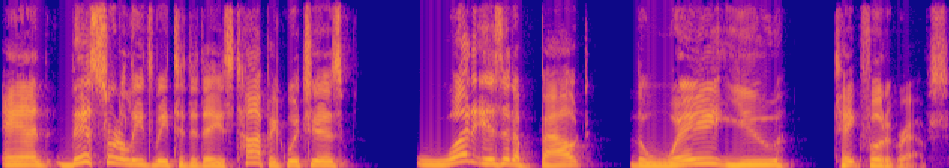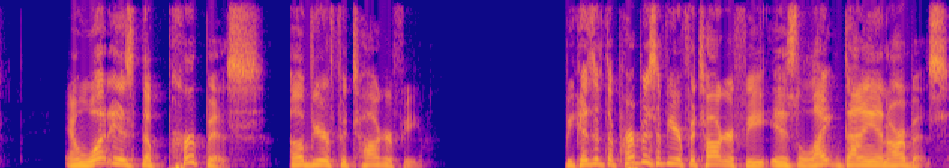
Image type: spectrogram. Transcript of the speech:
And this sort of leads me to today's topic, which is what is it about the way you take photographs? And what is the purpose of your photography? Because if the purpose of your photography is like Diane Arbus,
